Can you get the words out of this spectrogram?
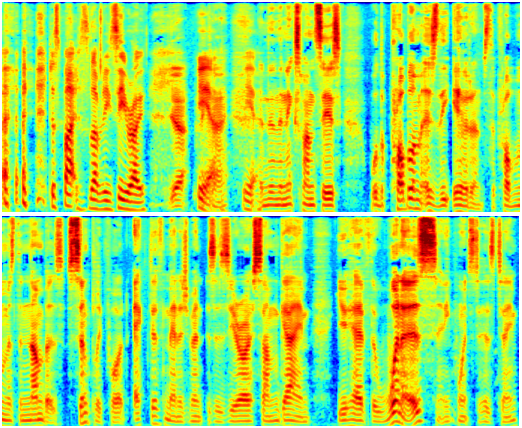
despite his lovely zero. Yeah. Yeah, yeah. And then the next one says, well, the problem is the evidence. The problem is the numbers. Simply put, active management is a zero sum game. You have the winners, and he points to his team,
